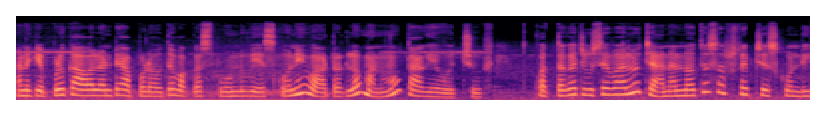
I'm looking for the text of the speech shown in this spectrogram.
మనకి ఎప్పుడు కావాలంటే అప్పుడు అయితే ఒక స్పూన్ వేసుకొని వాటర్లో మనము తాగేయవచ్చు. కొత్తగా చూసేవాళ్ళు ఛానల్ని అయితే సబ్స్క్రైబ్ చేసుకోండి.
